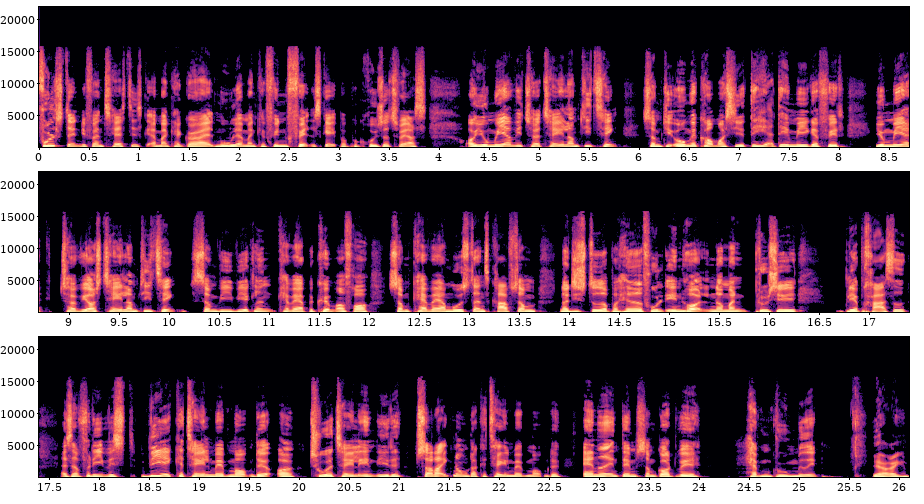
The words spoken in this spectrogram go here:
fuldstændig fantastisk, at man kan gøre alt muligt, at man kan finde fællesskaber på kryds og tværs. Og jo mere vi tør tale om de ting, som de unge kommer og siger, det her det er mega fedt, jo mere tør vi også tale om de ting, som vi i virkeligheden kan være bekymret for, som kan være modstandskraft, som når de støder på hadefuldt indhold, når man pludselig bliver presset. Altså, fordi hvis vi ikke kan tale med dem om det, og turde tale ind i det, så er der ikke nogen, der kan tale med dem om det, andet end dem, som godt vil have dem groomet ind. Ja, Rikke?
